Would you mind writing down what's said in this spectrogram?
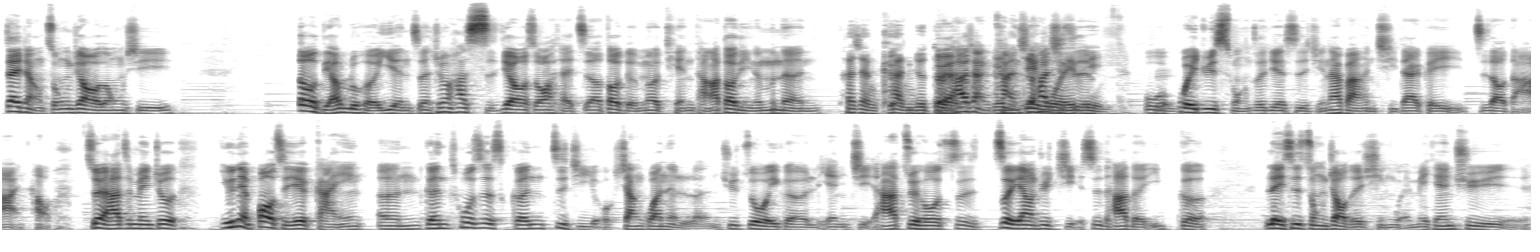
在讲宗教的东西。到底要如何验证？就是他死掉的时候，他才知道到底有没有天堂，他到底能不能？他想看就对，他想看，所以他其实不畏惧死亡这件事情，他反而很期待可以知道答案。好，所以他这边就有点抱着一个感应，嗯，跟或者是跟自己有相关的人去做一个连接。他最后是这样去解释他的一个类似宗教的行为，每天去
